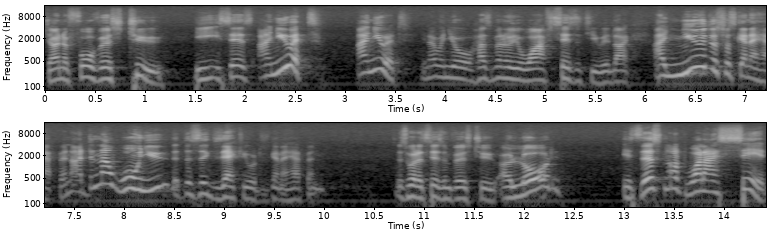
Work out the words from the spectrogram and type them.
Jonah 4, verse 2, he says, I knew it. I knew it. You know, when your husband or your wife says it to you, like, I knew this was going to happen. I did not warn you that this is exactly what was going to happen. This is what it says in verse 2. Oh Lord, is this not what I said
